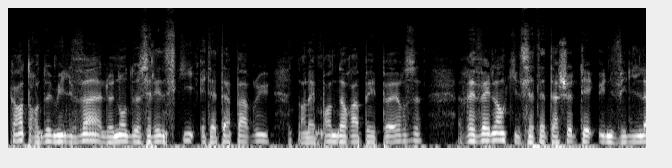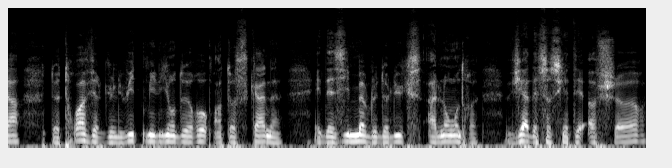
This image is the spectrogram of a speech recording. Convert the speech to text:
Quand en 2020 le nom de Zelensky était apparu dans les Pandora Papers, révélant qu'il s'était acheté une villa de 3,8 millions d'euros en Toscane et des immeubles de luxe à Londres via des sociétés offshore,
